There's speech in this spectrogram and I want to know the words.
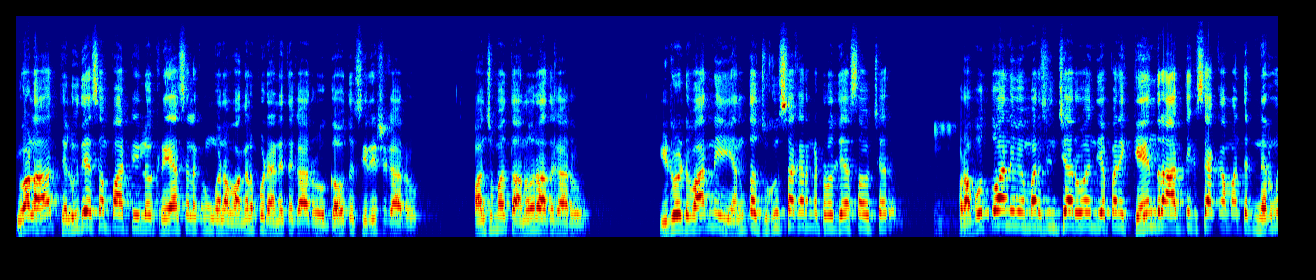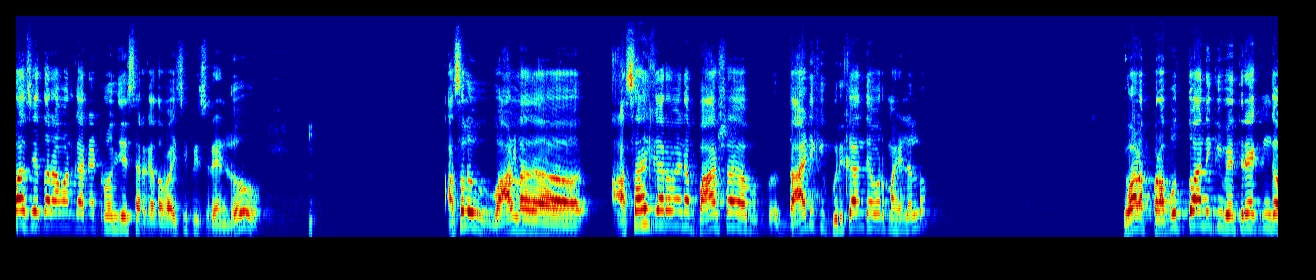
ఇవాళ తెలుగుదేశం పార్టీలో క్రియాశీలకంగా ఉన్న వంగలపూడి అనిత గారు గౌత శిరీష్ గారు పంచుమతి అనురాధ గారు ఇటువంటి వారిని ఎంత జుగుత్సాకరంగా ట్రోల్ చేస్తూ వచ్చారు? ఉమ్. ప్రభుత్వాన్ని విమర్శించారు అని చెప్పని కేంద్ర ఆర్థిక శాఖ మంత్రి నిర్మలా సీతారామన్ గారిని ట్రోల్ చేశారు కదా వైసీపీ శ్రేణులు. అసలు వాళ్ళ అసహ్యకరమైన భాష దాడికి గురికాంది ఎవరు మహిళల్లో? ఇవాళ ప్రభుత్వానికి వ్యతిరేకంగా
